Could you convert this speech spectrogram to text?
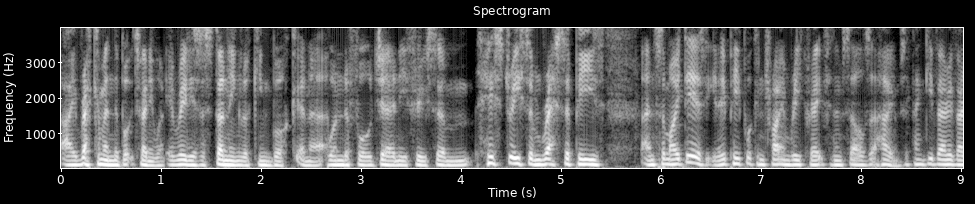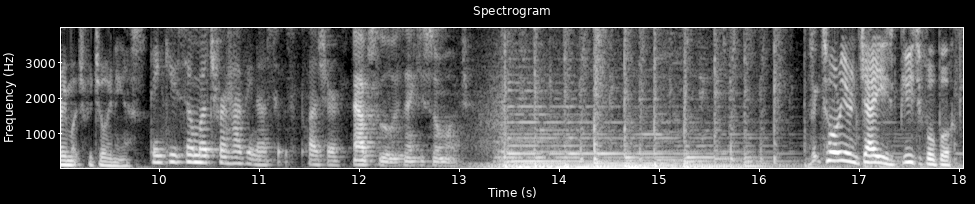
I recommend the book to anyone. It really is a stunning looking book and a wonderful journey through some history, some recipes, and some ideas that you know people can try and recreate for themselves at home. So thank you very, very much for joining us. Thank you so much for having us. It was a pleasure. Absolutely. Thank you so much. Victoria and Jay's beautiful book,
